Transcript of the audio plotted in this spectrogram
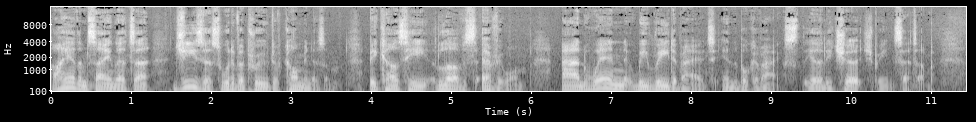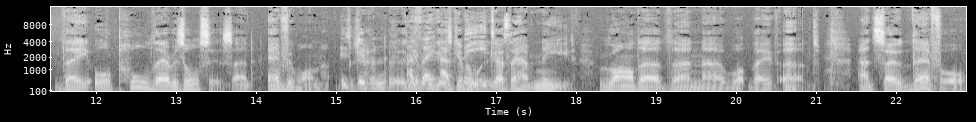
I hear them saying that uh, Jesus would have approved of communism because he loves everyone. And when we read about in the book of Acts the early church being set up, they all pool their resources and everyone Is given as they is have given need. as they have need rather than uh, what they've earned. And so, therefore,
